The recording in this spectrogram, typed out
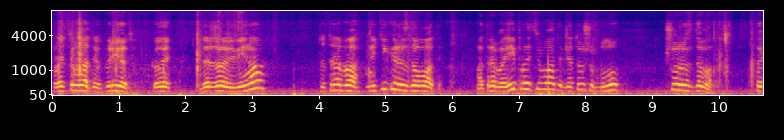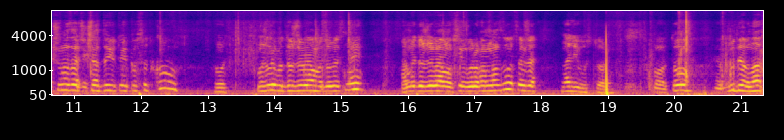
працювати в період, коли в державі війна, то треба не тільки роздавати, а треба і працювати для того, щоб було що роздавати. Так що Назарчик, зараз даю тобі посадкову. От. Можливо, доживемо до весни, а ми доживемо всім ворогам на зло, це вже на ліву сторону. О, то буде в нас,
